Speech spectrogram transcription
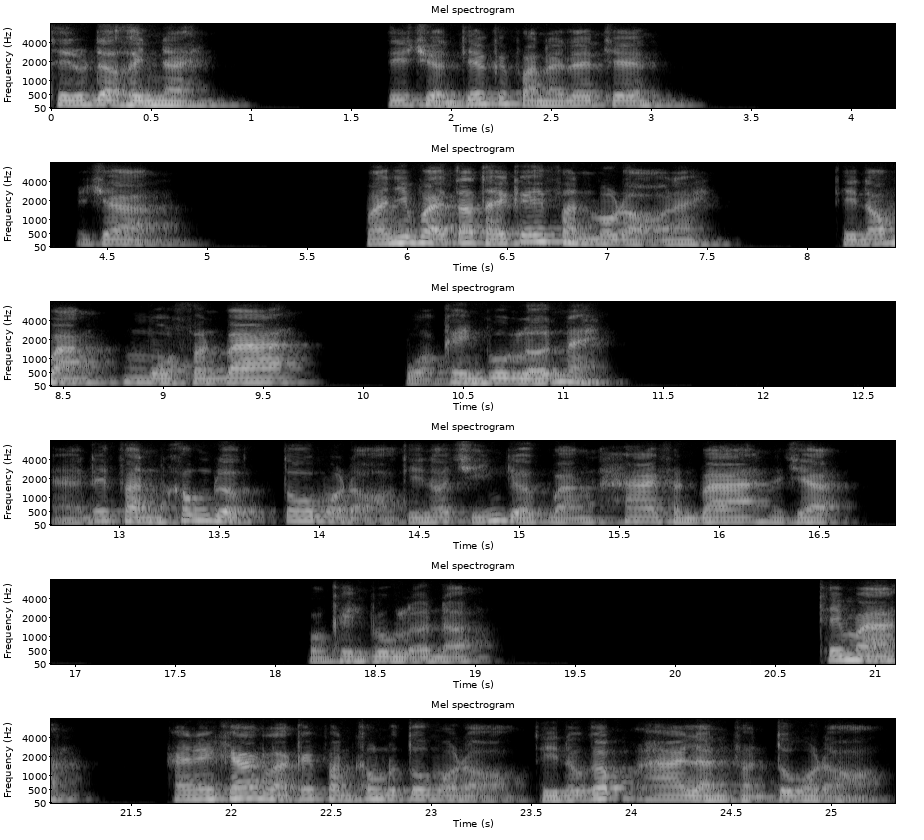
Thì nó được hình này di chuyển tiếp cái phần này lên trên. Được chưa? Và như vậy ta thấy cái phần màu đỏ này thì nó bằng một phần ba của cái hình vuông lớn này. Đấy, cái phần không được tô màu đỏ thì nó chính được bằng 2 phần 3 được chưa? Của cái hình vuông lớn đó. Thế mà hay nói khác là cái phần không được tô màu đỏ thì nó gấp hai lần phần tô màu đỏ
